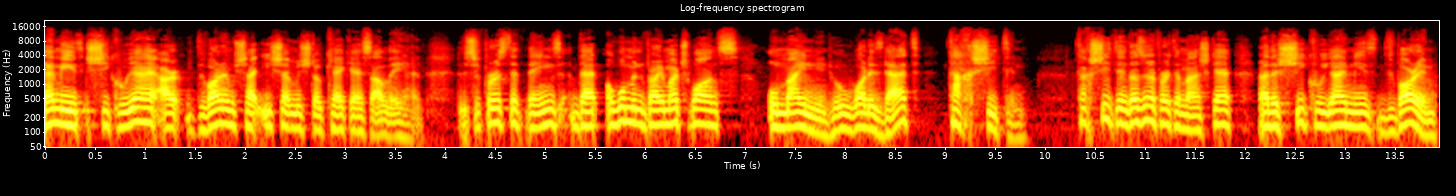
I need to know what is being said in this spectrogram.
That means shikuyai are dvarim sha'isha mishtokekes alehen. This refers to things that a woman very much wants. Umaynin, who? What is that? Tachshitin. Tachshitin doesn't refer to mashke, rather shikuyai means dvarim,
